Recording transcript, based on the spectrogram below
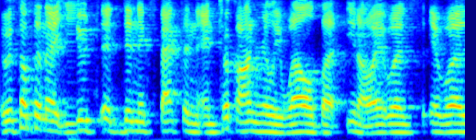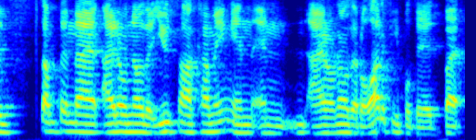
it was something that you didn't expect and, and took on really well, but you know, it was it was something that I don't know that you saw coming, and and I don't know that a lot of people did, but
